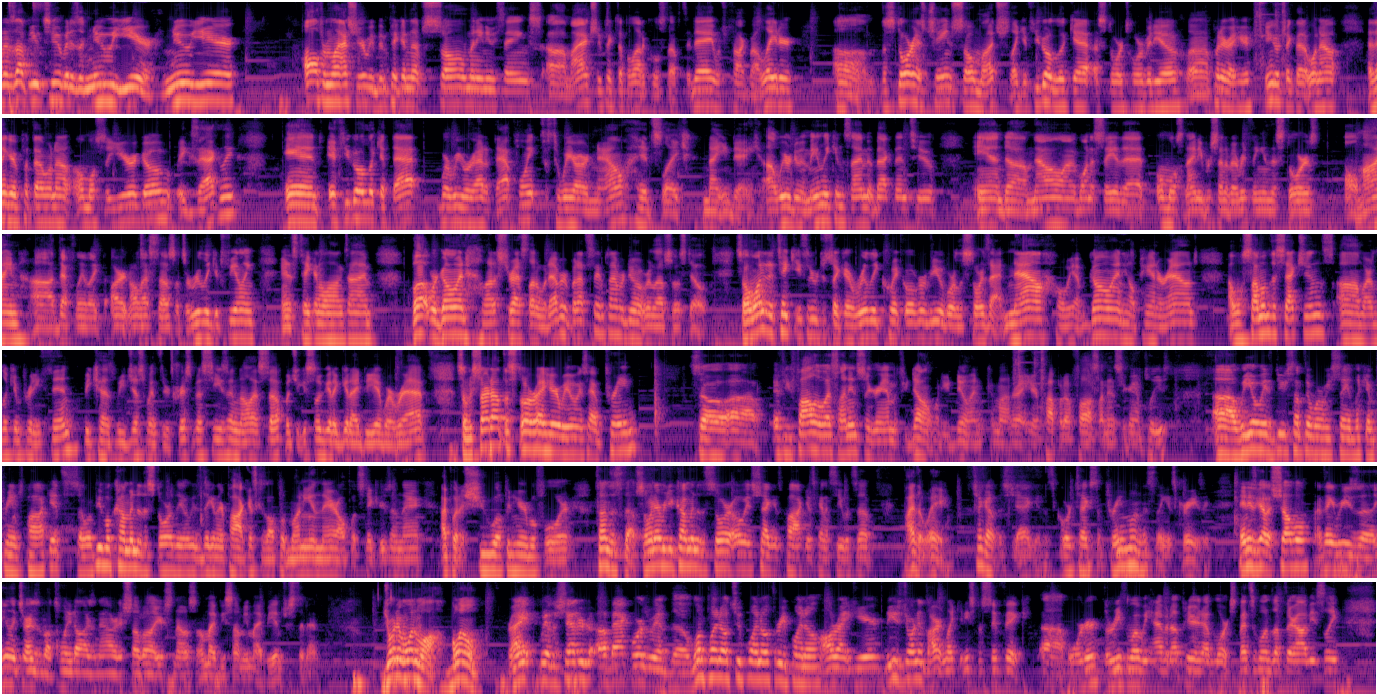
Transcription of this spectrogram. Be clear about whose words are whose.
Speaker 1: what is up YouTube? It is a new year, new year. All from last year, we've been picking up so many new things. Um, I actually picked up a lot of cool stuff today, which we'll talk about later. Um, the store has changed so much. Like if you go look at a store tour video, uh, put it right here. You can go check that one out. I think I put that one out almost a year ago, exactly. And if you go look at that, where we were at at that point just to where we are now, it's like night and day. Uh, we were doing mainly consignment back then too. And um, now I want to say that almost 90% of everything in this store is all mine. Uh, definitely like the art and all that stuff. So it's a really good feeling and it's taken a long time. But we're going, a lot of stress, a lot of whatever, but at the same time, we're doing what we love, so it's dope. So I wanted to take you through just like a really quick overview of where the store's at now, what we have going, he'll pan around. Uh, well, some of the sections um, are looking pretty thin because we just went through Christmas season and all that stuff, but you can still get a good idea of where we're at. So we start out the store right here, we always have Preem. So uh, if you follow us on Instagram, if you don't, what are you doing? Come on right here, pop it up, follow us on Instagram, please. Uh, we always do something where we say look in Preem's pockets. So when people come into the store, they always dig in their pockets because I'll put money in there, I'll put stickers in there. I put a shoe up in here before, tons of stuff. So whenever you come into the store, always check his pockets, kind of see what's up. By the way, check out this jacket, this Gore-Tex Supreme one. This thing is crazy. And he's got a shovel. I think he's uh, he only charges about $20 an hour to shovel out your snow, so it might be something you might be interested in. Jordan one wall, bloom, right? We have the shattered uh, backboards. We have the 1.0, 2.0, 3.0, all right here. These Jordans aren't like any specific uh, order. The reason why we have it up here and have more expensive ones up there, obviously.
